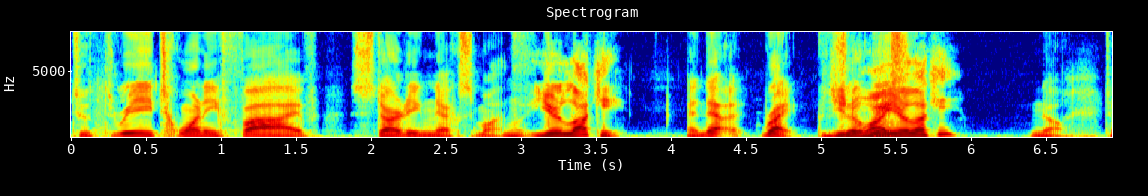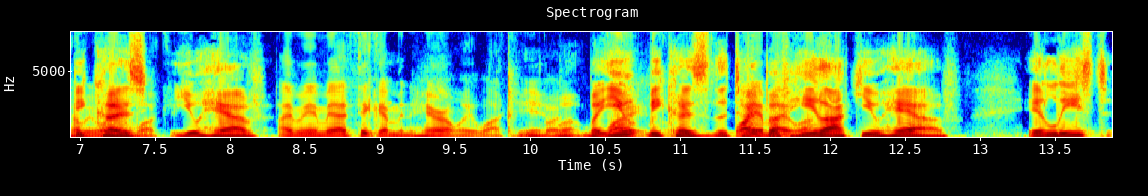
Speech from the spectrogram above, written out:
to 325 starting next month. You're lucky. And that right? Do you So know why you're lucky? No, Tell me why I'm because you have I mean, I mean, I think I'm inherently lucky. Yeah, but well, but why- you because the type of HELOC you have, at least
